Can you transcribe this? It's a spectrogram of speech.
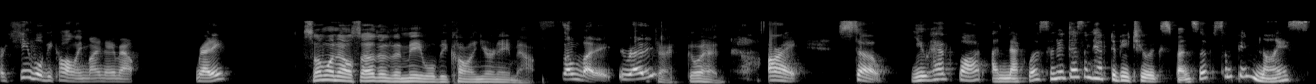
or she will be calling my name out. Ready? Someone else other than me will be calling your name out. Somebody. You ready? Okay, go ahead. All right. So you have bought a necklace, and it doesn't have to be too expensive, something nice,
